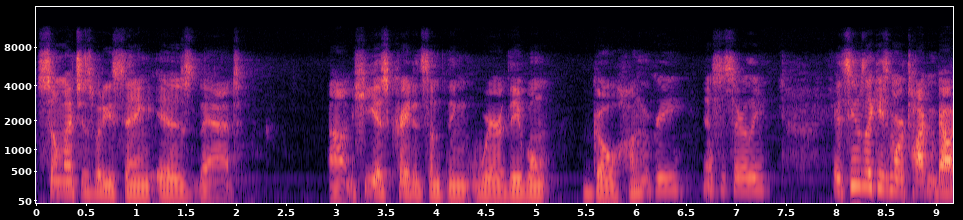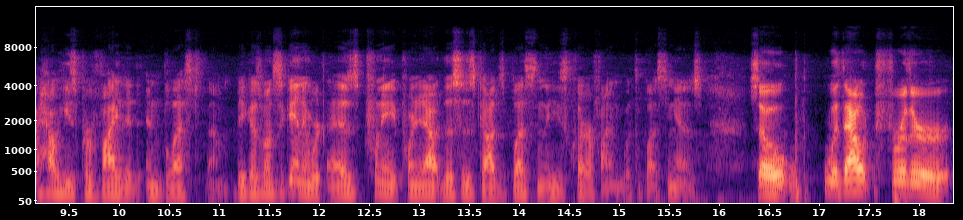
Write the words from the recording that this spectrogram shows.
so much as what he's saying is that um, he has created something where they won't go hungry necessarily. It seems like he's more talking about how he's provided and blessed them. Because once again, as 28 pointed out, this is God's blessing that he's clarifying what the blessing is. So without further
